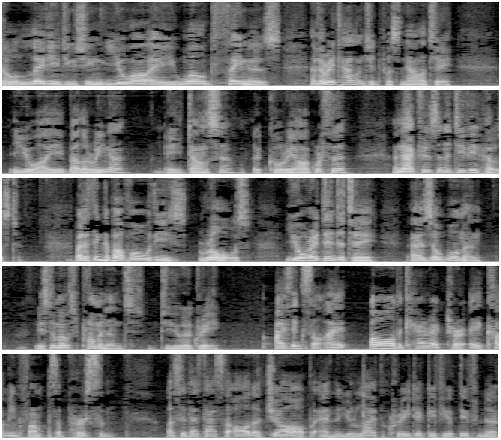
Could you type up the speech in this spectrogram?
So, Lady Jin Xing, you are a world famous and very talented personality. You are a ballerina, a dancer, a choreographer, an actress, and a TV host. But I think above all these roles, your identity as a woman is the most prominent. Do you agree? I think so. I all the character are coming from as a person. Said that that's the, all the job and your life creator give you a different uh,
